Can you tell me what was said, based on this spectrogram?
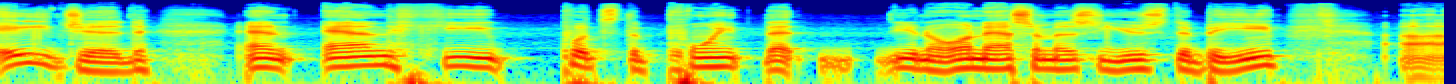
aged, and and he puts the point that you know Onesimus used to be. Uh,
